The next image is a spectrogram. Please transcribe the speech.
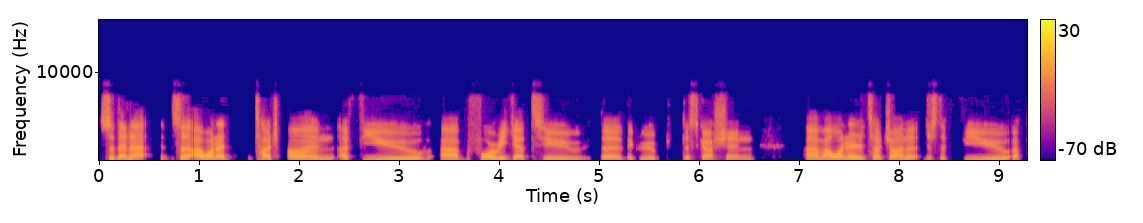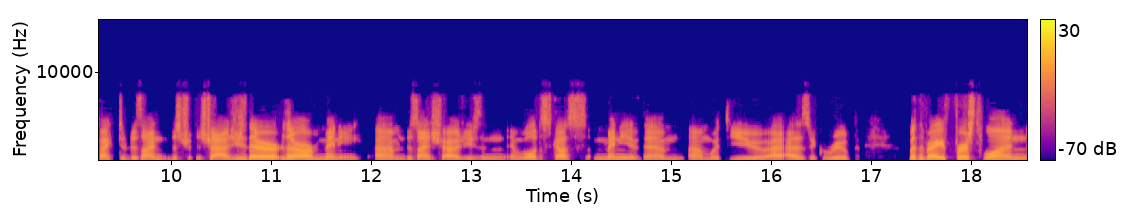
So then, uh, so I want to touch on a few uh, before we get to the the group discussion. Um, I wanted to touch on a, just a few effective design strategies. There there are many um, design strategies, and, and we'll discuss many of them um, with you as a group. But the very first one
